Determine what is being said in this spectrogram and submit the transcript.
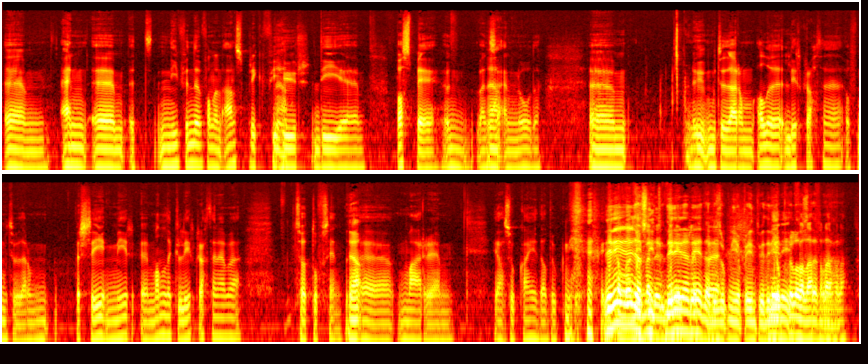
Ehm, en ehm, het niet vinden van een aanspreekfiguur die ehm, past bij hun wensen en noden. Ehm, nu moeten we daarom alle leerkrachten, of moeten we daarom per se meer eh, mannelijke leerkrachten hebben? Het zou tof zijn. Ja. Eh, maar ehm, ja, zo kan je dat ook niet. Nee, nee, nee, dat is niet, nee, nee, nee, dat is ook niet op 1, 2, 3 nee, nee, opgelost. voilà, en, voilà, voilà.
